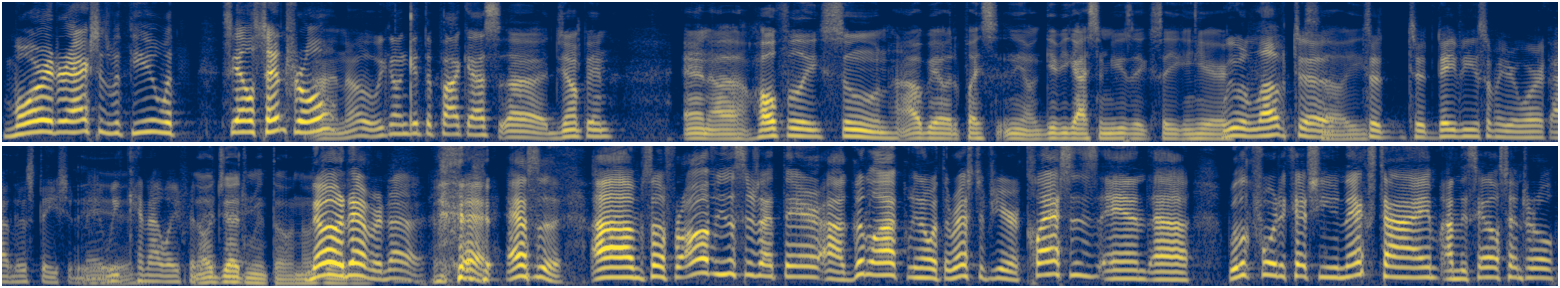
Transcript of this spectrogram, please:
more interactions with you with Seattle Central. I know we're gonna get the podcast uh, jumping, and uh, hopefully soon I'll be able to play, some, you know, give you guys some music so you can hear. We would love to So you- to, to debut some of your work on this station, man. We cannot wait for no that. judgment though. No, No, judgment. never, no. Yeah, absolutely. Um, so for all of you listeners out there, uh, good luck, you know, with the rest of your classes, and uh, we look forward to catching you next time on the Seattle Central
